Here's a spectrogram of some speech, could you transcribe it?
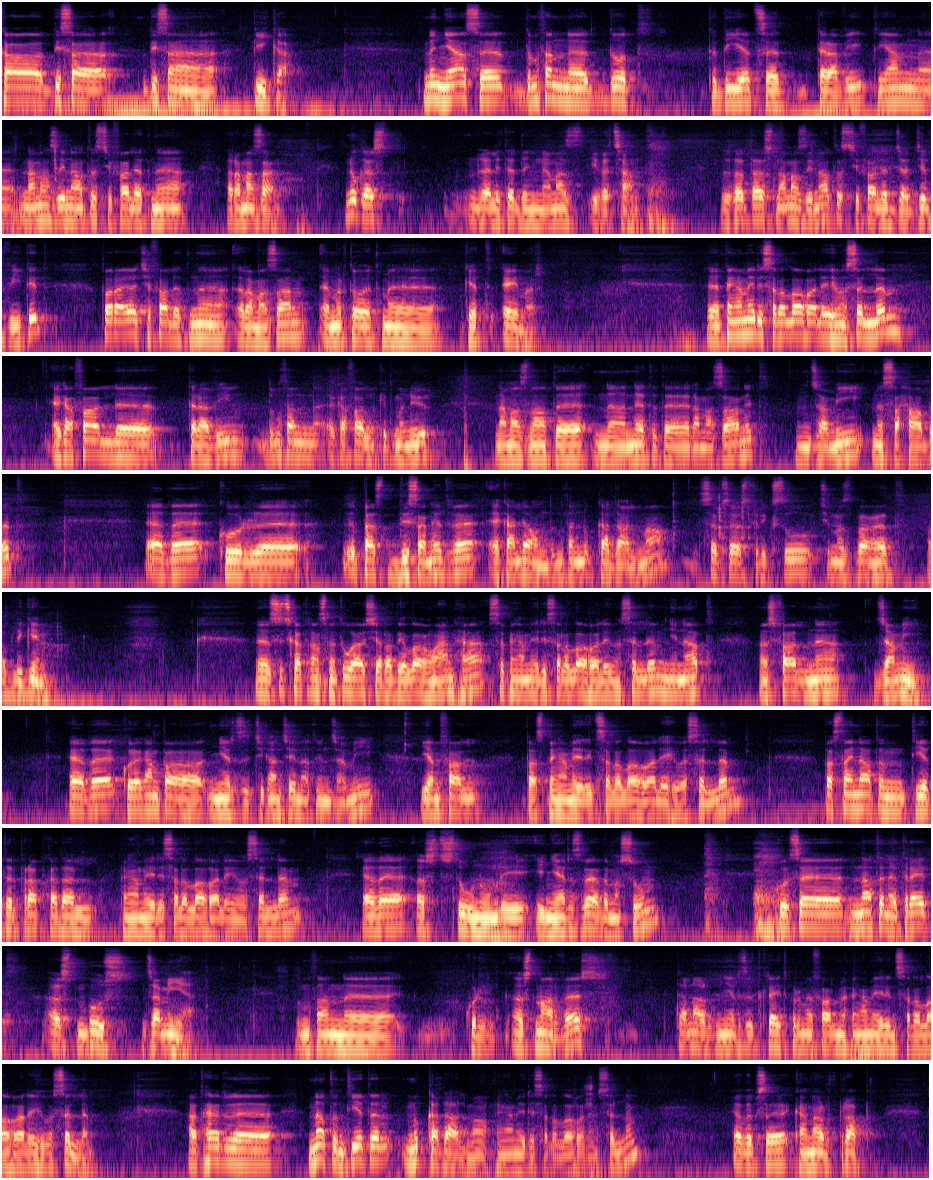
Ka disa disa pika. Nën një, se domethënë duhet të dihet se teravit janë namazi i natës që falet në Ramazan. Nuk është në realitet dhe një namaz i veçantë. Do të thotë është namaz i natës që falet gjatë gjithë vitit, por ajo që falet në Ramazan emërtohet me këtë emër. Pejgamberi sallallahu alaihi wasallam e ka fal Teravin, domethënë e ka fal në këtë mënyrë namaz nate në netët e Ramazanit në xhami me sahabët. Edhe kur pas disa netëve e ka lanë, domethënë nuk ka dalë më, sepse është frikësu që mos bëhet obligim. Siç ka transmetu Aisha radhiyallahu anha se pejgamberi sallallahu alaihi wasallam një natë është falë në xhami. Edhe kur e kanë pa njerëzit që kanë qenë aty në xhami, janë falë pas pejgamberit sallallahu alaihi wasallam, Pastaj natën tjetër prapë ka dalë Pejgamberi sallallahu alejhi ve sellem edhe është shtu numri i njerëzve edhe më shumë, kurse natën e tretë është mbush xhamia. Domethënë kur është marrë vesh, kanë ardh njerëzit krejt për me falë me Pejgamberin sallallahu alejhi ve sellem. Atëherë natën tjetër nuk ka dalë më Pejgamberi sallallahu alejhi ve sellem, edhe pse kanë ardh prap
